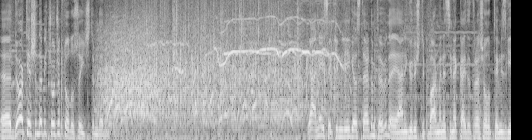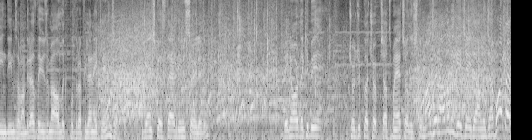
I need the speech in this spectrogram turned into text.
e, 4 yaşında bir çocuk dolusu içtim dedim. Ya neyse kimliği gösterdim tabii de yani gülüştük. Barmene sinek kaydı tıraş olup temiz giyindiğim zaman biraz da yüzüme allık pudra falan eklenince genç gösterdiğimi söyledim. Beni oradaki bir çocukla çöp çatmaya çalıştı. Maceralı bir geceydi anlayacağım. Bu arada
